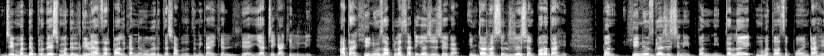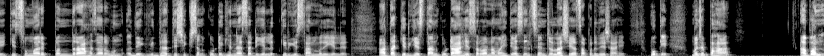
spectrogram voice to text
जे मध्य प्रदेशमधील दीड हजार पालकांनी वगैरे तशा पद्धतीने काय केलेली आहे? याचिका केलेली. आता ही न्यूज आपल्यासाठी गरजेची आहे का? इंटरनॅशनल रिलेशन परत आहे. पण ही न्यूज गरजेची नाही. पण इथलं एक महत्त्वाचं पॉईंट आहे की सुमारे पंधरा हजारहून अधिक विद्यार्थी शिक्षण कुठे घेण्यासाठी गेलेत किर्गिस्तानमध्ये गेलेत. आता किर्गिस्तान कुठं आहे? सर्वांना माहिती असेल सेंट्रल आशियाचा प्रदेश आहे. ओके म्हणजे पहा आपण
